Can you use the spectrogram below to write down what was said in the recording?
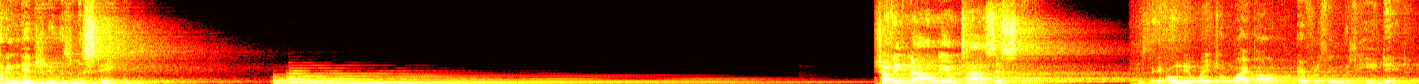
Hiring Nedry was a mistake. Shutting down the entire system is the only way to wipe out everything that he did.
